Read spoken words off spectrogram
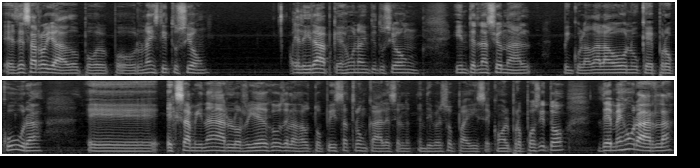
es desarrollado por, por una institución, el IRAP, que es una institución internacional vinculada a la ONU que procura eh, examinar los riesgos de las autopistas troncales en, en diversos países con el propósito de mejorarla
